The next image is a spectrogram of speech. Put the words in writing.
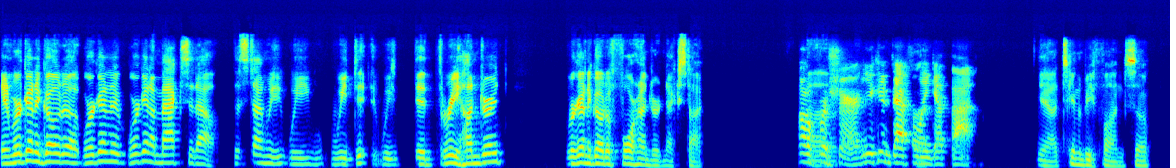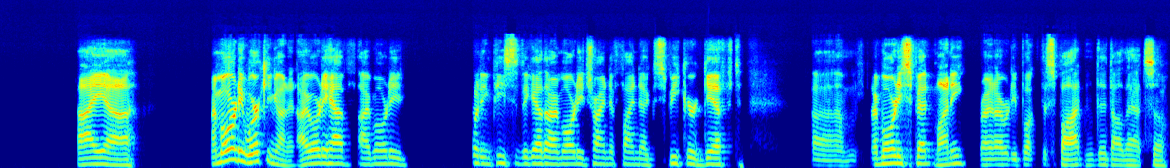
and we're gonna go to we're gonna we're gonna max it out. This time we we we did we did 300. We're gonna go to 400 next time. Oh, for uh, sure. You can definitely get that. Yeah, it's gonna be fun. So, I uh, I'm already working on it. I already have. I'm already putting pieces together. I'm already trying to find a speaker gift. Um, I've already spent money. Right, I already booked the spot and did all that. So,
